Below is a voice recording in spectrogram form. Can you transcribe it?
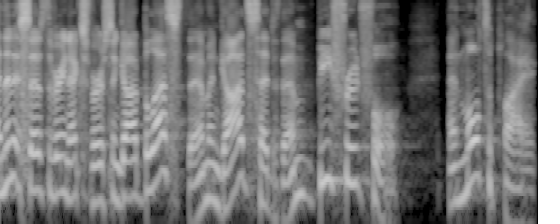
And then it says, the very next verse, and God blessed them, and God said to them, Be fruitful and multiply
